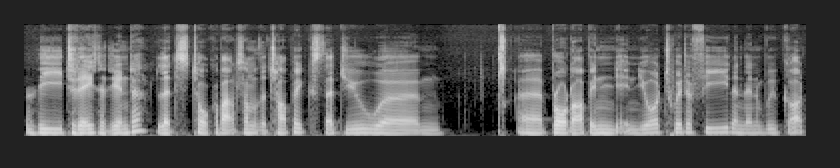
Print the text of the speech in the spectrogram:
the today's agenda. Let's talk about some of the topics that you um, uh, brought up in in your Twitter feed, and then we've got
